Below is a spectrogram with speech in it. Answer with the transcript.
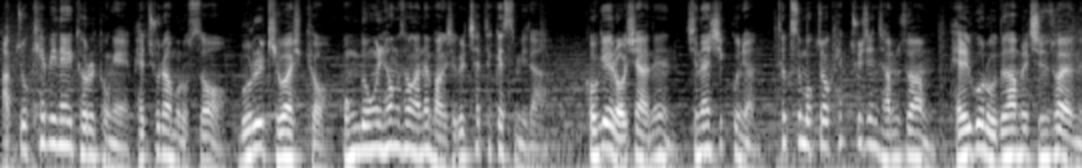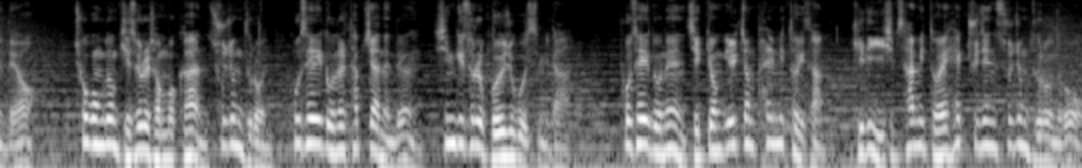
앞쪽 캐비네이터를 통해 배출함으로써 물을 기화시켜 공동을 형성하는 방식을 채택했습니다. 거기에 러시아는 지난 19년 특수목적 핵추진 잠수함 벨고로드함을 진수하였는데요. 초공동 기술을 접목한 수중 드론 포세이돈을 탑재하는 등 신기술을 보여주고 있습니다. 포세이돈은 직경 1.8m 이상, 길이 24m의 핵추진 수중 드론으로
